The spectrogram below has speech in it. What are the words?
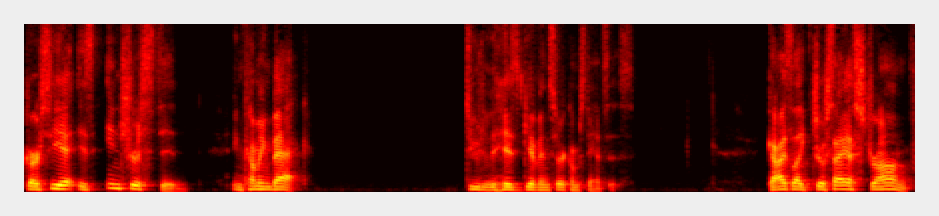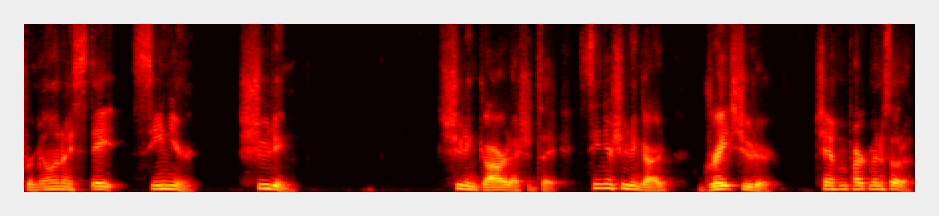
Garcia is interested in coming back due to his given circumstances. Guys like Josiah Strong from Illinois State, senior shooting, shooting guard, I should say, senior shooting guard, great shooter, Champlin Park, Minnesota.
